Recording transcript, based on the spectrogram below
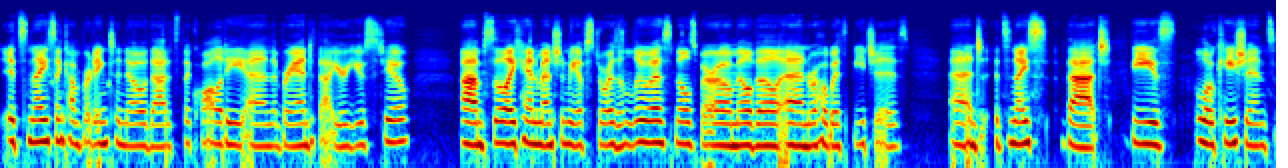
it's nice and comforting to know that it's the quality and the brand that you're used to. Um, so, like Hannah mentioned, we have stores in Lewes, Millsboro, Millville, and Rehoboth beaches, and it's nice that these locations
